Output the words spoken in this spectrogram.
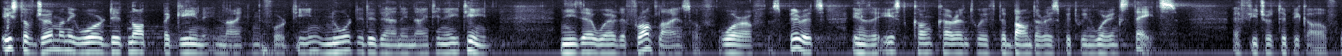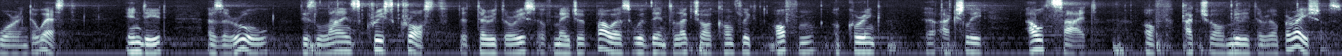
East of Germany war did not begin in 1914, nor did it end in 1918 neither were the front lines of War of the Spirits in the East concurrent with the boundaries between warring states, a feature typical of war in the West. Indeed, as a rule, these lines crisscrossed the territories of major powers with the intellectual conflict often occurring uh, actually outside of actual military operations.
